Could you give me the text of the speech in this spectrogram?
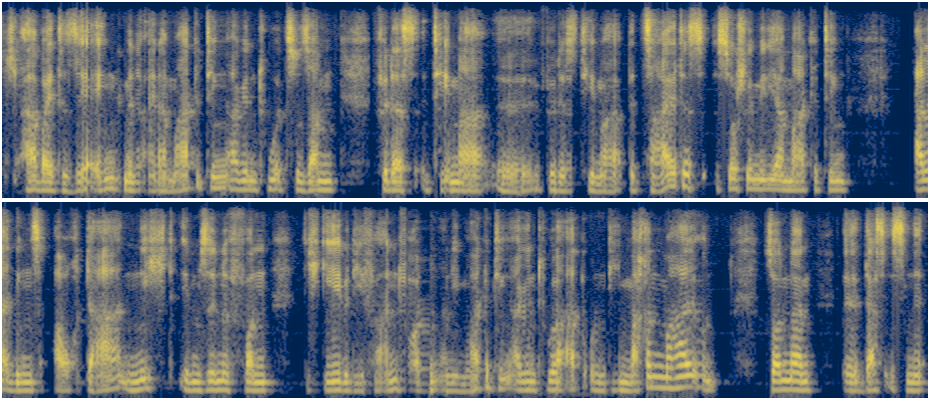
ich arbeite sehr eng mit einer Marketingagentur zusammen für das Thema, äh, für das Thema bezahltes Social Media Marketing. Allerdings auch da nicht im Sinne von, ich gebe die Verantwortung an die Marketingagentur ab und die machen mal, und, sondern äh, das ist eine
